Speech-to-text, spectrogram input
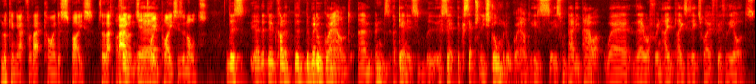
looking at for that kind of space? So that I think, balance yeah. between places and odds. there's yeah, the, the kind of the, the middle ground, um, and again, it's, it's exceptionally strong middle ground is is from Paddy Power, where they're offering eight places each way, a fifth of the odds.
